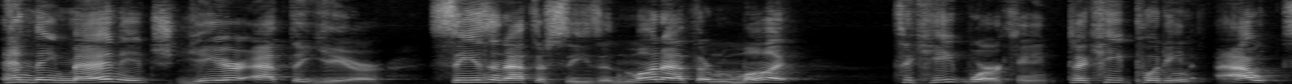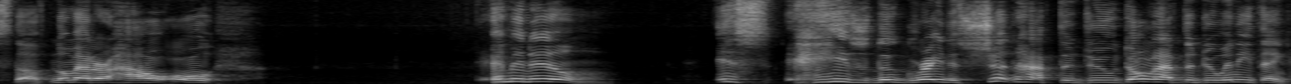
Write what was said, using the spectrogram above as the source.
and they manage year after year, season after season, month after month to keep working, to keep putting out stuff, no matter how old. Eminem is he's the greatest. Shouldn't have to do, don't have to do anything,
